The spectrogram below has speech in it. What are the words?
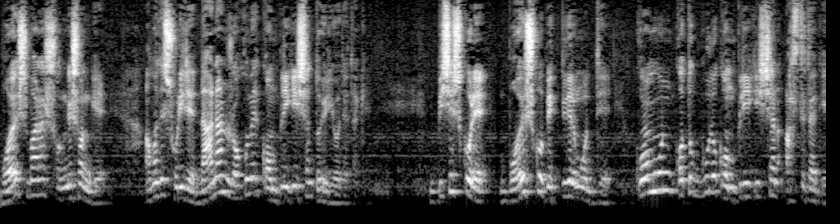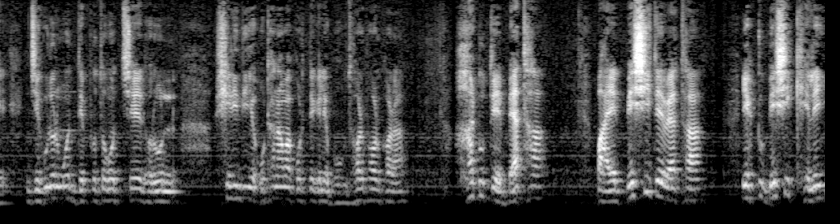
বয়স বাড়ার সঙ্গে সঙ্গে আমাদের শরীরে নানান রকমের কমপ্লিকেশন তৈরি হতে থাকে। বিশেষ করে বয়স্ক ব্যক্তিদের মধ্যে কমন কতকগুলো কমপ্লিকেশন আসতে থাকে, যেগুলোর মধ্যে প্রথম হচ্ছে ধরুন সিঁড়ি দিয়ে ওঠানামা করতে গেলে বুক ধরফর করা, হাঁটুতে ব্যথা পায়ের পেশিতে ব্যথা, একটু বেশি খেলেই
